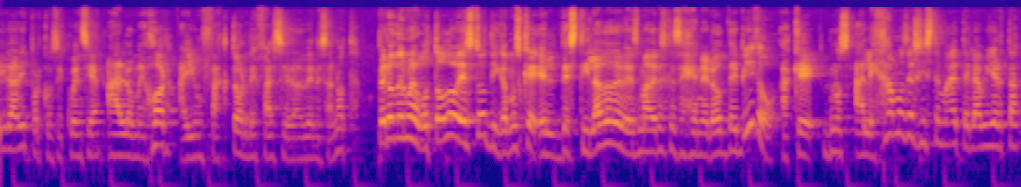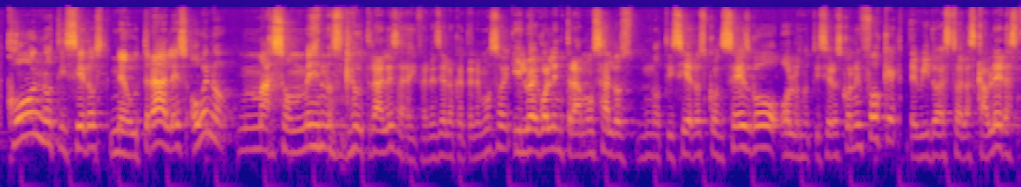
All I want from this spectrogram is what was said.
y por consecuencia a lo mejor hay un factor de falsedad en esa nota. Pero de nuevo, todo esto digamos que el destilado de desmadres que se generó debido a que nos alejamos del sistema de tele abierta con noticieros neutrales o bueno, más o menos neutrales a diferencia de lo que tenemos hoy y luego le entramos a los noticieros con sesgo o los noticieros con enfoque debido a esto de las cableras.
